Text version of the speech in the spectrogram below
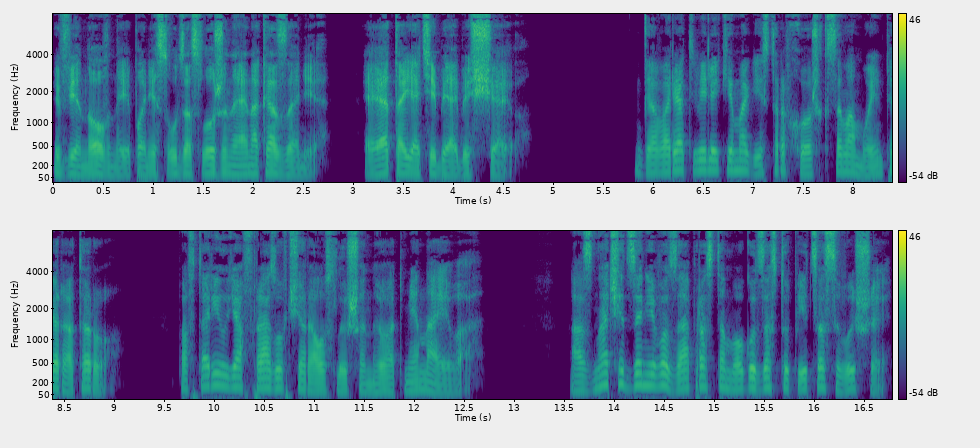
виновные понесут заслуженное наказание. Это я тебе обещаю». Говорят, великий магистр вхож к самому императору. Повторил я фразу, вчера услышанную от Минаева. А значит, за него запросто могут заступиться свыше,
